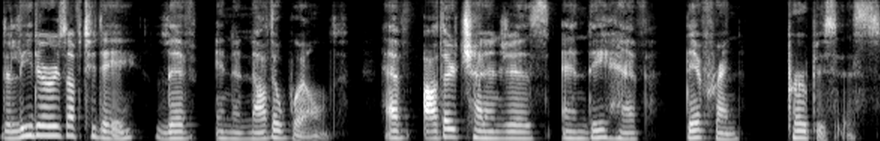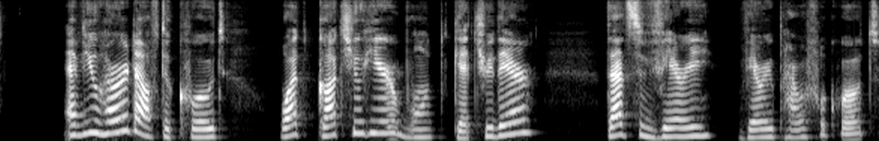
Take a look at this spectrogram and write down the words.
The leaders of today live in another world, have other challenges, and they have different purposes. Have you heard of the quote, What got you here won't get you there? That's a very, very powerful quote.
